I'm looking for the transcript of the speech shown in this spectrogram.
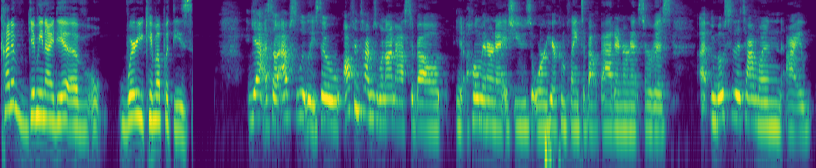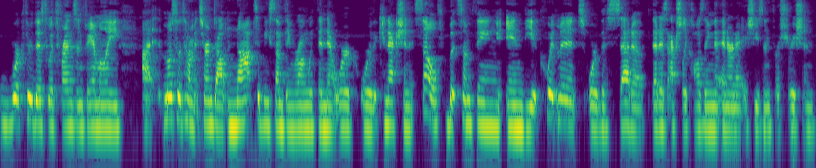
kind of give me an idea of where you came up with these yeah, so absolutely. So oftentimes when I'm asked about you know, home internet issues or hear complaints about bad internet service, uh, most of the time when I work through this with friends and family, uh, most of the time it turns out not to be something wrong with the network or the connection itself, but something in the equipment or the setup that is actually causing the internet issues and frustration.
